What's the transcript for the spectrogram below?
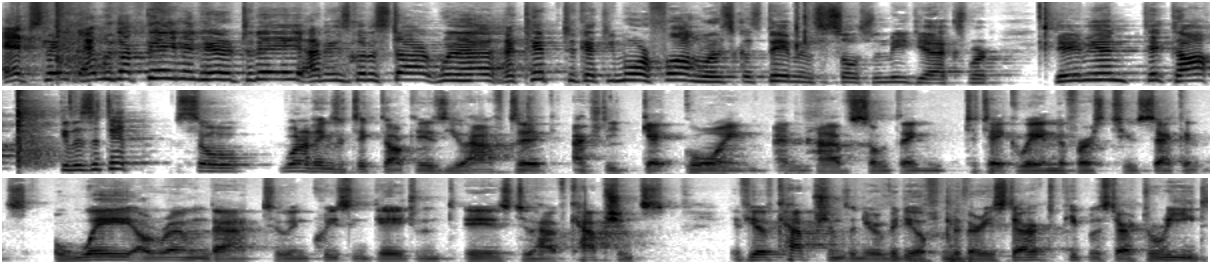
Excellent. And we got Damien here today, and he's going to start with a, a tip to get you more followers because Damien's a social media expert. Damien, TikTok, give us a tip. So one of the things with TikTok is you have to actually get going and have something to take away in the first two seconds. A way around that to increase engagement is to have captions. If you have captions in your video from the very start, people start to read.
